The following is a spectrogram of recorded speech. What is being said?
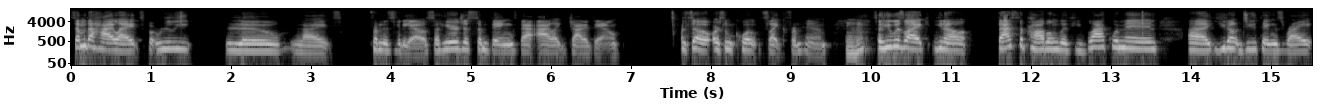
some of the highlights, but really low lights from this video. So here are just some things that I like jotted down. So, or some quotes like from him. Mhm. So he was like, you know, that's the problem with you black women. Uh, you don't do things right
